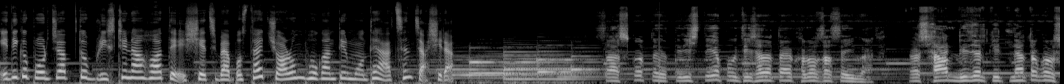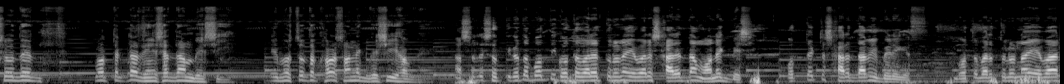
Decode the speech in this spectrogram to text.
এদিকে পর্যাপ্ত বৃষ্টি না হওয়াতে সেচ ব্যবস্থায় চরম ভোগান্তির মধ্যে আছেন চাষিরা। চাষ করতে তিরিশ থেকে পঁয়ত্রিশ হাজার টাকা খরচ আছে এইবার। এবার সার ডিজেল কীটনাশক ওষুধের প্রত্যেকটা জিনিসের দাম বেশি। এই বছর তো খরচ অনেক বেশি হবে। আসলে সত্যি কথা বলতে গতবারের তুলনায় এবারে সারের দাম অনেক বেশি। প্রত্যেকটা সারের দামই বেড়ে গেছে। গতবারের তুলনায় এবার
